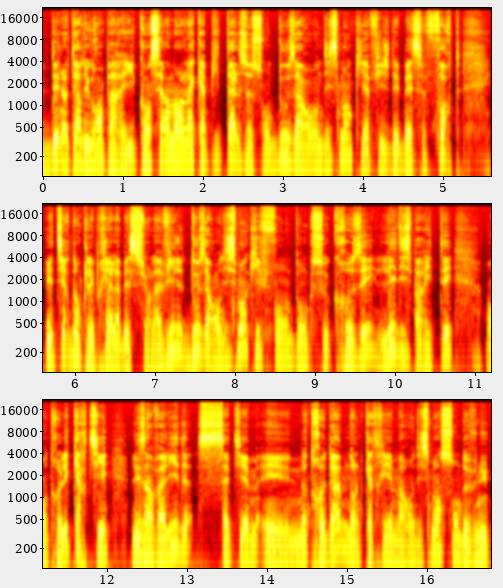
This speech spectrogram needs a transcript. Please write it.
des notaires du Grand Paris. Concernant la capitale, ce sont 12 arrondissements qui affichent des baisses fortes et tirent donc les prix à la baisse sur la ville. 12 arrondissements qui font donc se creuser les disparités entre les quartiers. Les Invalides, 7e et Notre-Dame, dans le 4e arrondissement, sont devenus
